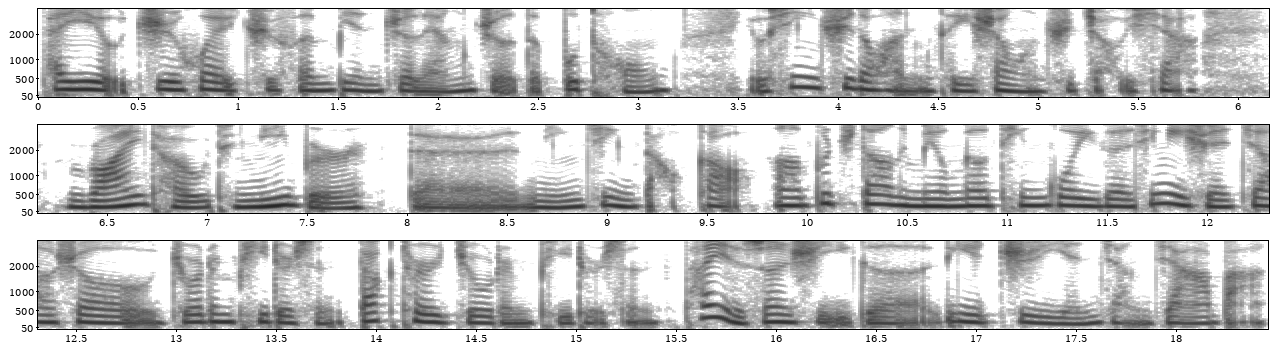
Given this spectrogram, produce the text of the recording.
他也有智慧去分辨这两者的不同。有兴趣的话，你们可以上网去找一下 Reinhold Niebuhr 的宁静祷告啊、不知道你们有没有听过一个心理学教授 Jordan Peterson，Dr. Jordan Peterson，他也算是一个励志演讲家吧。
